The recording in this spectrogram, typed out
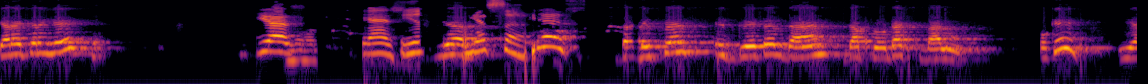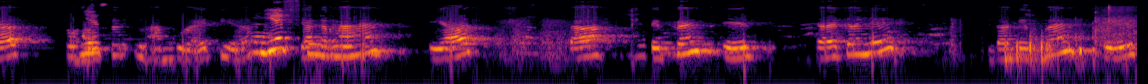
क्या राइट करेंगे? Yes yes yes yes sir yes the difference is greater than the product value okay yes so Yes. answer you have to write here Yes. क्या करना है yes the difference is क्या write करेंगे the difference is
